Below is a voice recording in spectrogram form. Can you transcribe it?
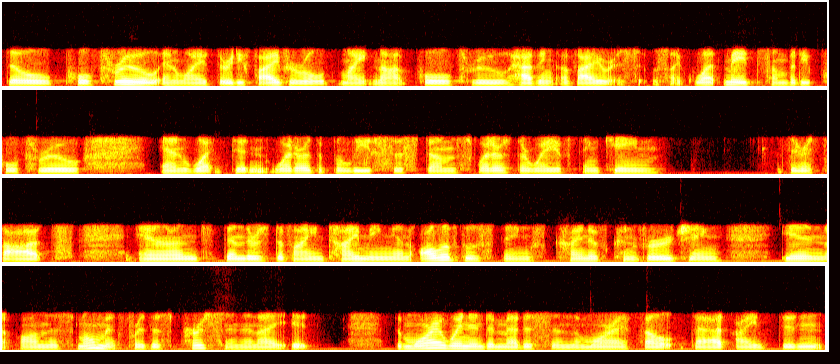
still pull through and why a 35 year old might not pull through having a virus. It was like what made somebody pull through and what didn't. What are the belief systems? What is their way of thinking? Their thoughts, and then there's divine timing, and all of those things kind of converging in on this moment for this person. And I, it, the more I went into medicine, the more I felt that I didn't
